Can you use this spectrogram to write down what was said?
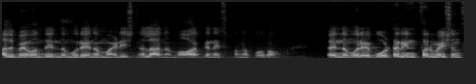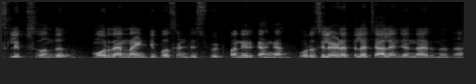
அதுவுமே வந்து இந்த முறை நம்ம அடிஷ்னலாக நம்ம ஆர்கனைஸ் பண்ண போகிறோம் இந்த முறை ஓட்டர் இன்ஃபர்மேஷன் ஸ்லிப்ஸ் வந்து more than ninety percent distribute பண்ணியிருக்காங்க ஒரு சில இடத்துல சேலஞ்ச் என்ன இருந்ததுன்னா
